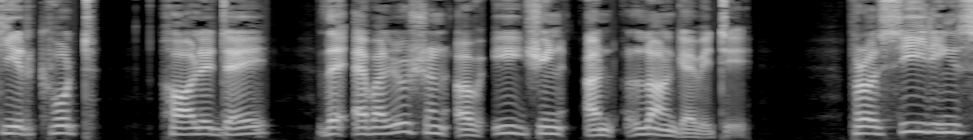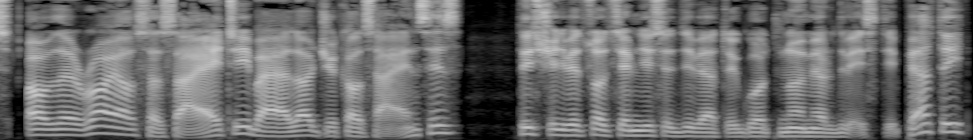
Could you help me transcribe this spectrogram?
Кирквуд, Holiday, The Evolution of Aging and Longevity. Proceedings of the Royal Society Biological Sciences, 1979 год, номер 205,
